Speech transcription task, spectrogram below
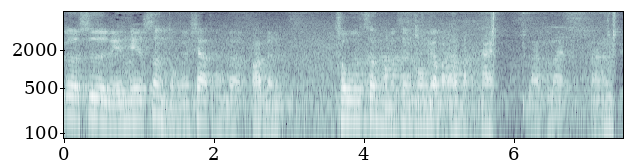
这个是连接圣筒跟下筒的阀门，抽圣筒的真空要把它打开，拉出来，打上去。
